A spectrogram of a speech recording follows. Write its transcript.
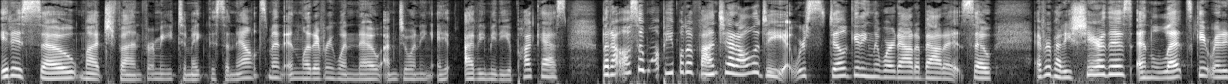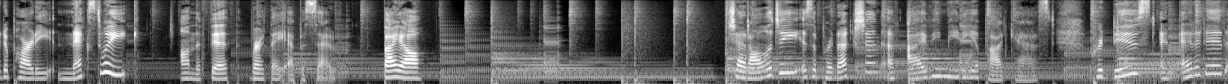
it is so much fun for me to make this announcement and let everyone know I'm joining a Ivey Media Podcast. But I also want people to find Chatologie. We're still getting the word out about it. So everybody share this and let's get ready to party next week on the fifth birthday episode. Bye, y'all. Chatologie is a production of Ivey Media Podcast, produced and edited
